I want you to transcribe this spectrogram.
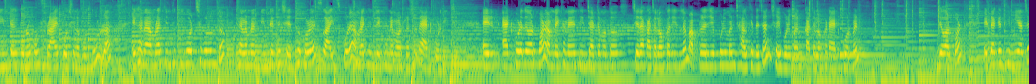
ডিমটাকে কোনো রকম ফ্রাই করছি না বন্ধুরা। এখানে আমরা কিন্তু কি করছি বলুন তো? এখানে আমরা ডিমটাকে সেদ্ধ করে স্লাইস করে আমরা কিন্তু এখানে মশলার সাথে অ্যাড করে দিচ্ছি। অ্যাড করে দেওয়ার পর আমরা এখানে তিন চারটে মতো চেরা কাঁচা লঙ্কা দিয়ে দিলাম। আপনারা যে পরিমাণ ঝাল খেতে চান, সেই পরিমাণ কাঁচা লঙ্কাটা অ্যাড করবেন। দেওয়ার পর এটাকে ধিমি আছে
